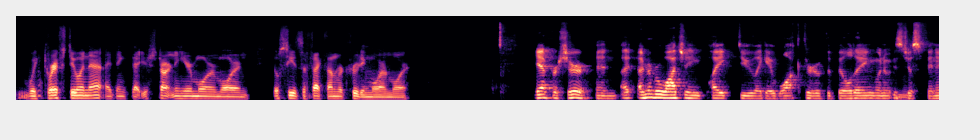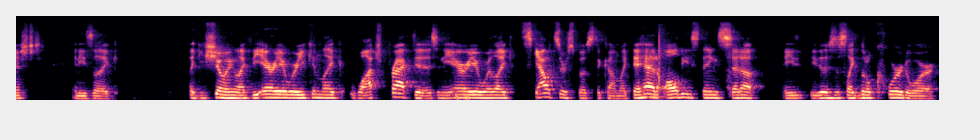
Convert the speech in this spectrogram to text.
with Griff's doing that. I think that you're starting to hear more and more, and you'll see its effect on recruiting more and more. Yeah, for sure. And I, I remember watching Pike do like a walkthrough of the building when it was Mhm. just finished. And he's like, like he's showing like the area where you can like watch practice and the area where like scouts are supposed to come. Like they had all these things set up. And he, he- there's this like little corridor.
